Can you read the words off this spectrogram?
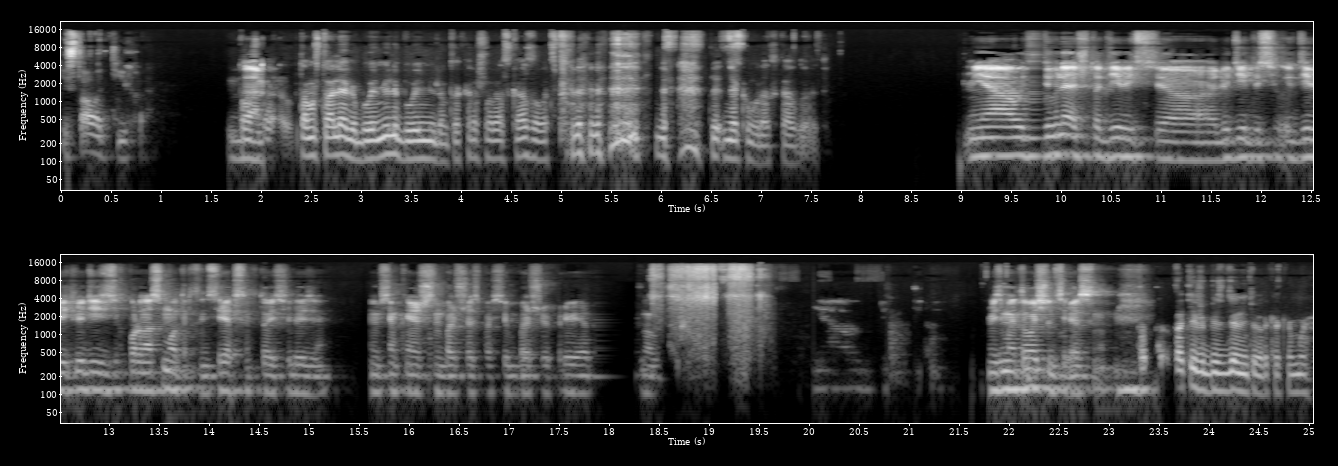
И стало тихо. Да. Потому, что, потому что Олега блеймили, блеймили, он так хорошо рассказывал, а теперь не- некому рассказывать. Меня удивляет, что 9 э, людей, до сих, 9 людей до сих пор нас смотрят. Интересно, кто эти люди. Им всем, конечно, большое спасибо, большой привет. Ну, видимо, это очень интересно. Такие же бездельники, как и мы.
